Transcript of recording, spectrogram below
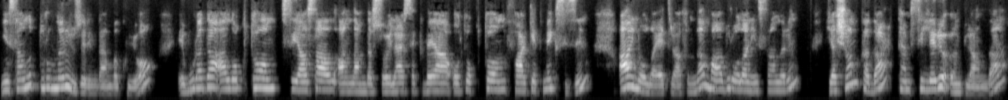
insanlık durumları üzerinden bakıyor. E, burada alokton siyasal anlamda söylersek veya otokton fark etmeksizin aynı olay etrafında mağdur olan insanların yaşam kadar temsilleri ön planda.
